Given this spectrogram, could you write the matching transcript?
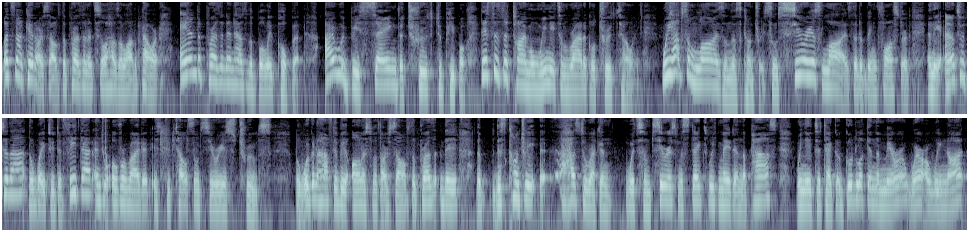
Let's not kid ourselves. The president still has a lot of power and the president has the bully pulpit. I would be saying the truth to people. This is a time when we need some radical truth telling. We have some lies in this country, some serious lies that are being fostered. And the answer to that, the way to defeat that and to override it, is to tell some serious truths. But we're going to have to be honest with ourselves. The, pres- the, the, this country uh, has to reckon with some serious mistakes we've made in the past. We need to take a good look in the mirror. Where are we not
